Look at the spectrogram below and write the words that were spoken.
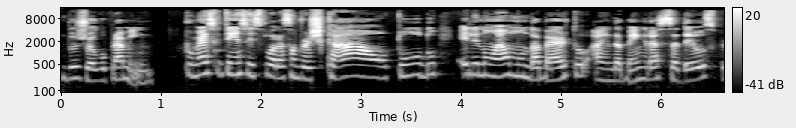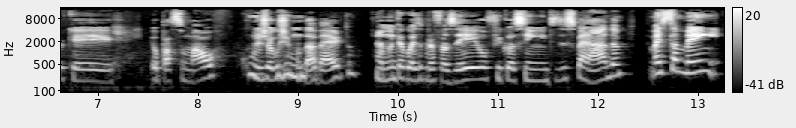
do jogo para mim por mais que tenha essa exploração vertical, tudo, ele não é um mundo aberto, ainda bem, graças a Deus, porque eu passo mal com o jogo de mundo aberto. É muita coisa para fazer, eu fico assim desesperada. Mas também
